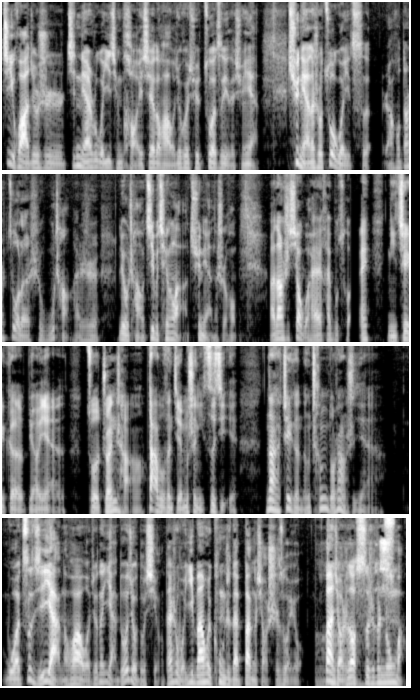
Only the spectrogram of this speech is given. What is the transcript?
计划就是今年如果疫情好一些的话，我就会去做自己的巡演。去年的时候做过一次，然后当时做了是五场还是六场，我记不清了。去年的时候，啊，当时效果还还不错。哎，你这个表演做专场，大部分节目是你自己，那这个能撑多长时间啊？我自己演的话，我觉得演多久都行，但是我一般会控制在半个小时左右，半小时到四十分钟吧。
